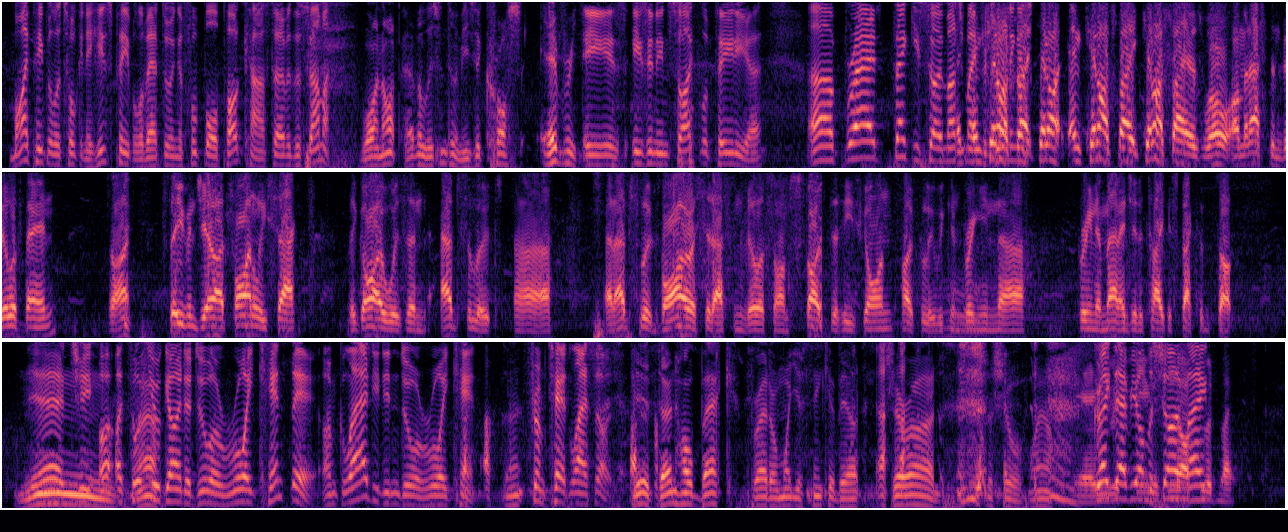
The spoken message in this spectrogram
my people are talking to his people about doing a football podcast over the summer. Why not? Have a listen to him. He's across everything. He is. He's an encyclopedia. Uh, Brad, thank you so much, and, mate, and for can joining I say, us. Can I, and can I say, can I say as well? I'm an Aston Villa fan, right? Steven Gerrard finally sacked. The guy was an absolute, uh, an absolute virus at Aston Villa. So I'm stoked that he's gone. Hopefully, we can bring in, uh, bring in a manager to take us back to the top. Yeah, gee, I, I thought wow. you were going to do a Roy Kent there. I'm glad you didn't do a Roy Kent from Ted Lasso. Yeah, don't hold back, Brad, on what you think about Gerrard. That's for sure. Wow. Yeah, Great to have you on the show, mate. good, mate.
